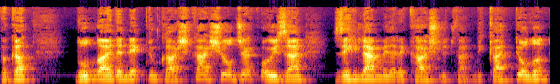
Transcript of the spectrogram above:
Fakat Dolunay'da Neptün karşı karşıya olacak. O yüzden zehirlenmelere karşı lütfen dikkatli olun.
